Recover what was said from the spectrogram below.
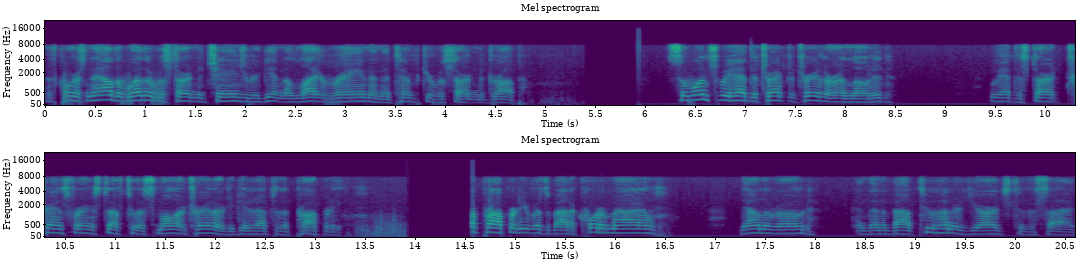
Of course, now the weather was starting to change. We were getting a light rain and the temperature was starting to drop. So once we had the tractor trailer unloaded, we had to start transferring stuff to a smaller trailer to get it up to the property. Our property was about a quarter mile down the road and then about 200 yards to the side.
